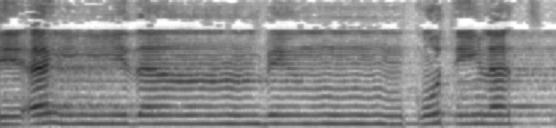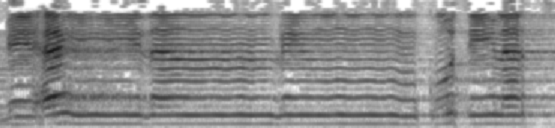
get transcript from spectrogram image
بأي ذنب قتلت؟ بأي ذنب قتلت؟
